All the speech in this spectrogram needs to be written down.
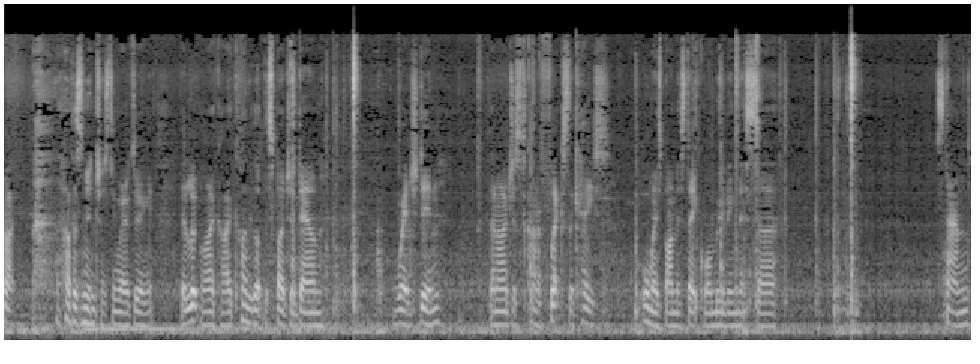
Right, that was an interesting way of doing it. It looked like I kind of got the spudger down, wedged in, then I just kind of flexed the case, almost by mistake while moving this uh, stand,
